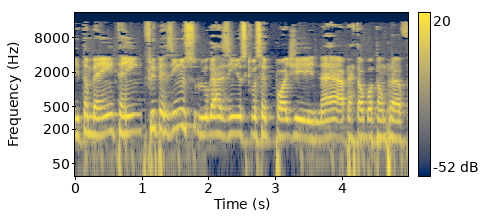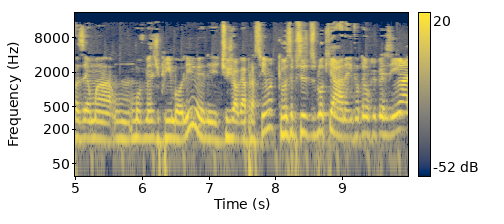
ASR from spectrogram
E também tem flipperzinhos, lugarzinhos que você pode, né, apertar o botão pra fazer uma, um movimento de pinball ali, ele te jogar pra cima, que você precisa desbloquear, né? Então tem um flipperzinho, ah,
